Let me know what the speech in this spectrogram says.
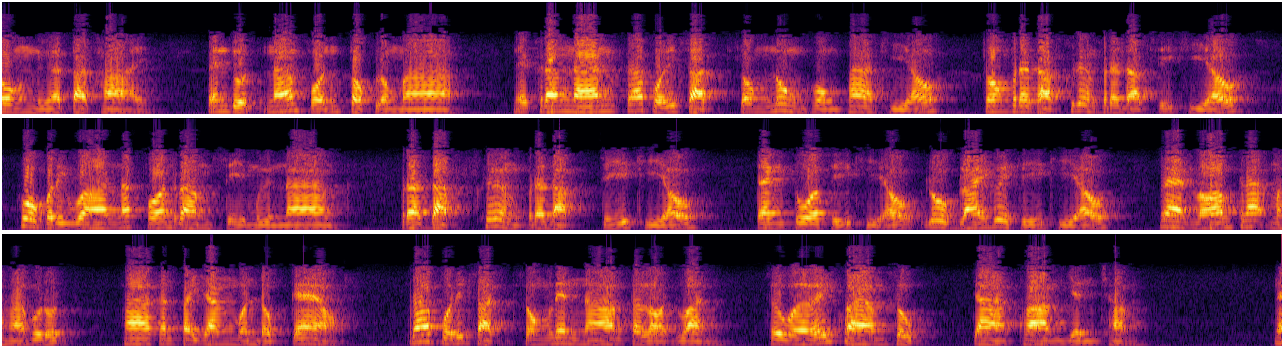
ลงเหนือตาข่าย เป็นดุดน้ำฝนตกลงมา ในครั้งนั้นพระโพธิสัตว์ทรงนุ่งห่มผ้าเขียว ทรงประดับเครื่องประดับสีเขียว พวกบริวารนนักฟ้อนรำสี่หมื่นนาง ประดับเครื่องประดับสีเขียว แต่งตัวสีเขียว รูปไล้ด้วยสีเขียว แวดล้อมพระมหาบุรุษ พากันไปยังมนดกแก้ว พระโพธิสัตว์ทรงเล่นน้ำตลอดวันเสวยความสุขจากความเย็นช่ำใน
